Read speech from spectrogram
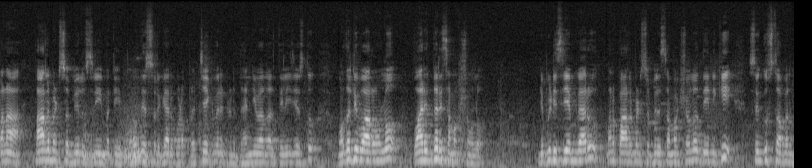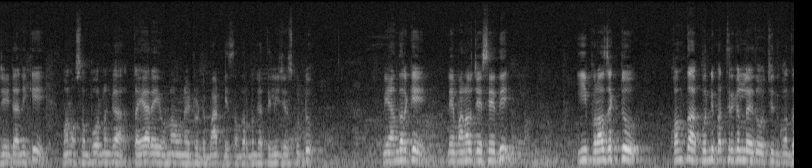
మన పార్లమెంట్ సభ్యులు శ్రీమతి పురంధేశ్వరి గారు కూడా ప్రత్యేకమైనటువంటి ధన్యవాదాలు తెలియజేస్తూ మొదటి వారంలో వారిద్దరి సమక్షంలో డిప్యూటీ సీఎం గారు మన పార్లమెంట్ సభ్యుల సమక్షంలో దీనికి శంకుస్థాపన చేయడానికి మనం సంపూర్ణంగా తయారై ఉన్నామనేటువంటి మాటని సందర్భంగా తెలియజేసుకుంటూ మీ అందరికీ నేను మనవి చేసేది ఈ ప్రాజెక్టు కొంత కొన్ని పత్రికల్లో ఏదో వచ్చింది కొంత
